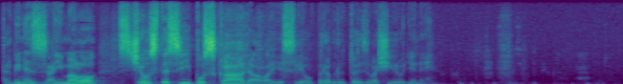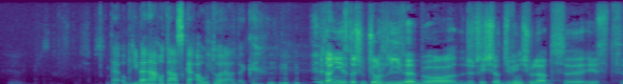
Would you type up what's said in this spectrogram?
tak by mě zajímalo, z čeho jste si ji poskládal, jestli opravdu to je z vaší rodiny. To je oblíbená otázka autora. Tak. Pytanie jest dość uciążliwe, bo rzeczywiście od 9 lat e, jest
